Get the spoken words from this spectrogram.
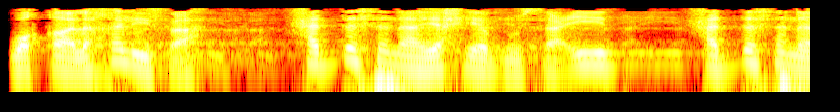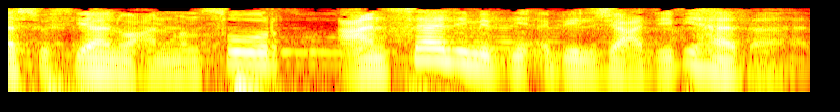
وقال خليفة حدثنا يحيى بن سعيد حدثنا سفيان عن منصور عن سالم بن أبي الجعد بهذا.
